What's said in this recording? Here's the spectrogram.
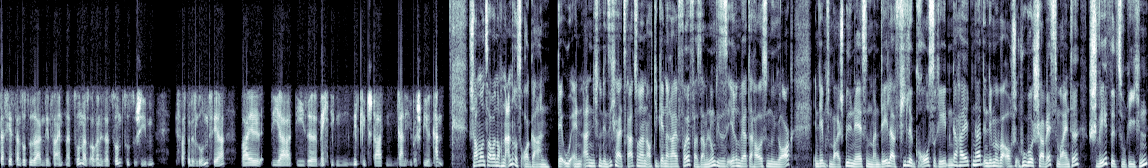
das jetzt dann sozusagen den Vereinten Nationen als Organisation zuzuschieben, ist fast ein bisschen unfair, weil sie ja diese mächtigen Mitgliedstaaten gar nicht überspielen kann. Schauen wir uns aber noch ein anderes Organ der UN an, nicht nur den Sicherheitsrat, sondern auch die Generalvollversammlung, dieses ehrenwerte Haus in New York, in dem zum Beispiel Nelson Mandela viele große Reden gehalten hat, in dem aber auch Hugo Chavez meinte, Schwefel zu riechen,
